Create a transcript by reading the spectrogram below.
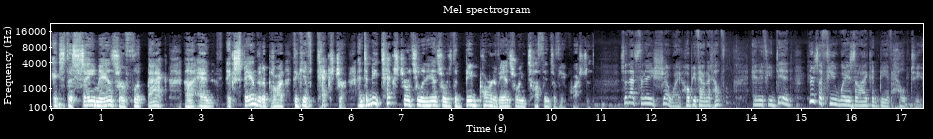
It's the same answer flipped back uh, and expanded upon to give texture. And to me, texture to an answer is the big part of answering tough interview questions. So that's today's show. I hope you found it helpful. And if you did, here's a few ways that I can be of help to you.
